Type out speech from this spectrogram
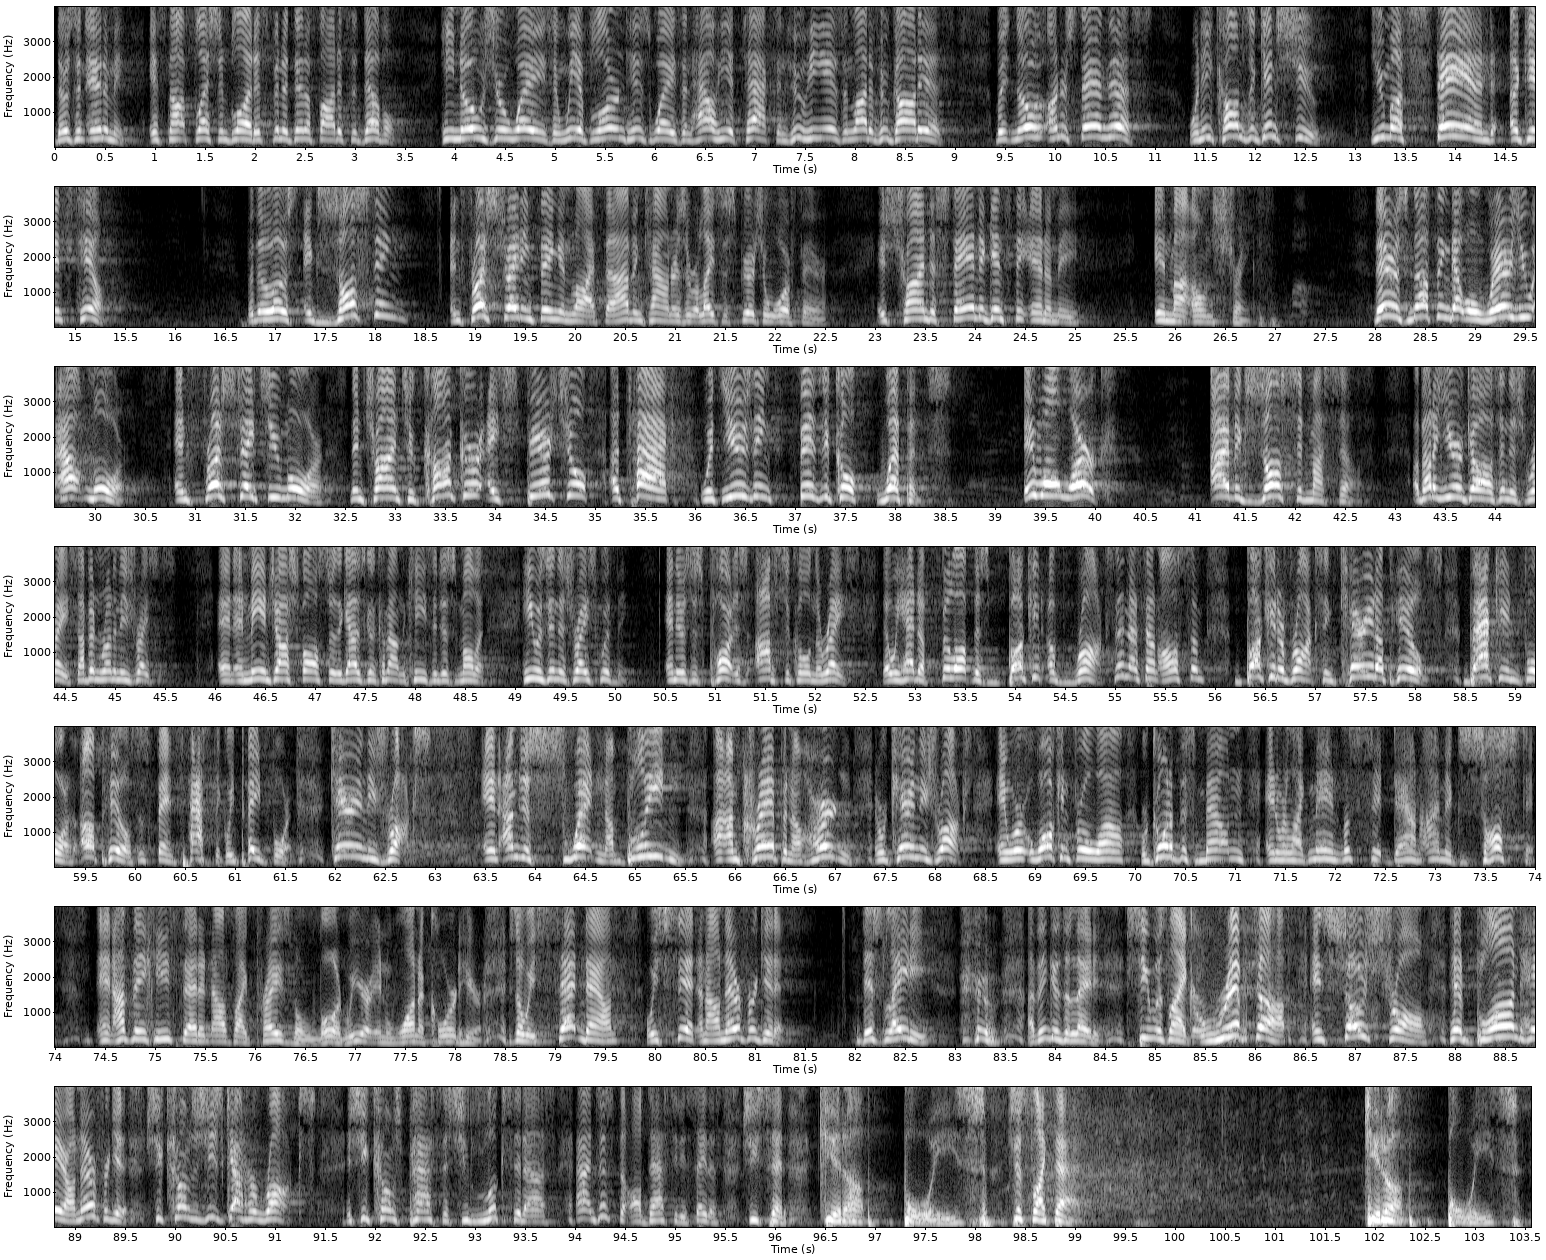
there's an enemy. It's not flesh and blood, it's been identified, it's the devil. He knows your ways, and we have learned his ways and how he attacks and who he is in light of who God is. But know, understand this when he comes against you, you must stand against him. But the most exhausting and frustrating thing in life that I've encountered as it relates to spiritual warfare is trying to stand against the enemy in my own strength. There is nothing that will wear you out more and frustrate you more than trying to conquer a spiritual attack with using physical weapons. It won't work. I've exhausted myself. About a year ago, I was in this race. I've been running these races. And, and me and Josh Foster, the guy who's gonna come out in the keys in just a moment, he was in this race with me. And there's this part, this obstacle in the race that we had to fill up this bucket of rocks. Doesn't that sound awesome? Bucket of rocks and carry it up hills, back and forth, up hills. It's fantastic. We paid for it. Carrying these rocks. And I'm just sweating, I'm bleeding, I'm cramping, I'm hurting. And we're carrying these rocks and we're walking for a while. We're going up this mountain and we're like, man, let's sit down. I'm exhausted. And I think he said it, and I was like, Praise the Lord, we are in one accord here. So we sat down, we sit, and I'll never forget it. This lady, I think is a lady, she was like ripped up and so strong, had blonde hair. I'll never forget it. She comes and she's got her rocks. And she comes past us, she looks at us, and just the audacity to say this. She said, Get up, boys. Just like that. Get up, boys.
